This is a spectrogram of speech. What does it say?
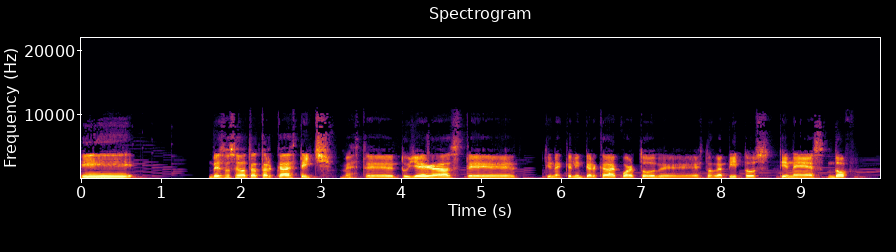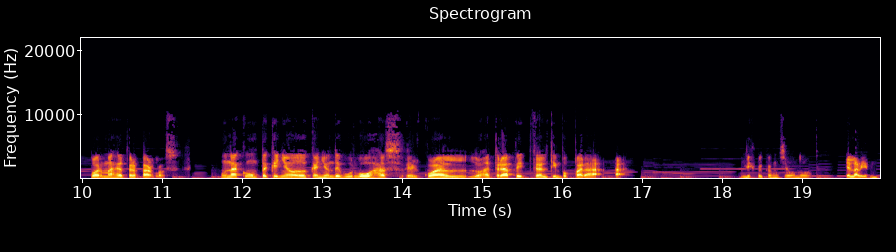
Y de eso se va a tratar cada stage. Este, tú llegas, te tienes que limpiar cada cuarto de estos gatitos. Tienes dos formas de atraparlos. Una con un pequeño cañón de burbujas, el cual los atrapa y te da el tiempo para... Ah, disculpen un segundo el avión.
